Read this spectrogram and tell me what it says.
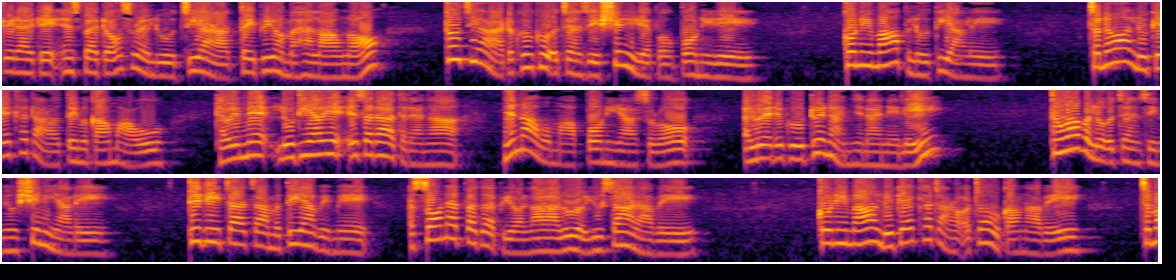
တွေ့လိုက်တဲ့ inspector ဆိုတဲ့လူကိုကြည့်ရတာတိတ်ပြီးတော့မဟန်လောက်နော်။သူ့ကြည့်ရတာတခုခုအကြံစီရှင်းနေတဲ့ပုံပေါ်နေတယ်။ကိုနေမဘယ်လိုသိရလဲ။ကျွန်တော်ကလူကဲခတ်တာတော့တိတ်မကောင်းပါဘူး။ ဒါပေမဲ့လူတယောက်ရဲ့အစ္စရတရံကမျက်နှာပေါ်မှာပေါ်နေတာဆိုတော့အလွယ်တကူတွေ့နိုင်မြင်နိုင်တယ်လေ။ तू ကဘယ်လိုအကြံစီမျိုးရှင်းနေရလဲ။တိတိကျကျမသိရပေမဲ့အစောနဲ့ပတ်သက်ပြီးတော့လာလာလို့တော့ယူဆရတာပဲ။ကိုနီမောင်လူကဲခတ်တာတော့အတော့ကောင်းတာပဲကျမ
